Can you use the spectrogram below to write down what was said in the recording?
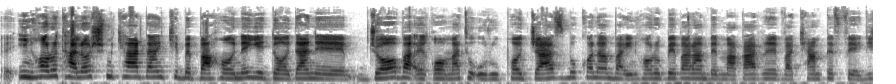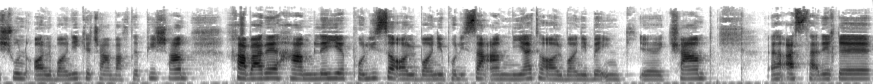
اینها رو تلاش می‌کردن که به بهانه دادن جا و اقامت اروپا جذب کنن و اینها رو ببرن به مقر و کمپ فعلیشون آلبانی که چند وقت پیش هم خبر حمله پلیس آلبانی پلیس امنیت آلبانی به این کمپ از طریق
